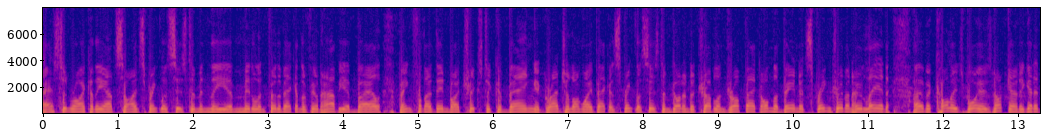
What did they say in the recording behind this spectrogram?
Aston Riker, the outside, sprinkler system in the uh, middle, and further back in the field, Javier Bale, being followed then by Trickster Kabang. A grudge a long way back as Sprinkler System got into trouble and dropped back on the bend. It's Spring Driven, who led over College Boy, who's not going to get it.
